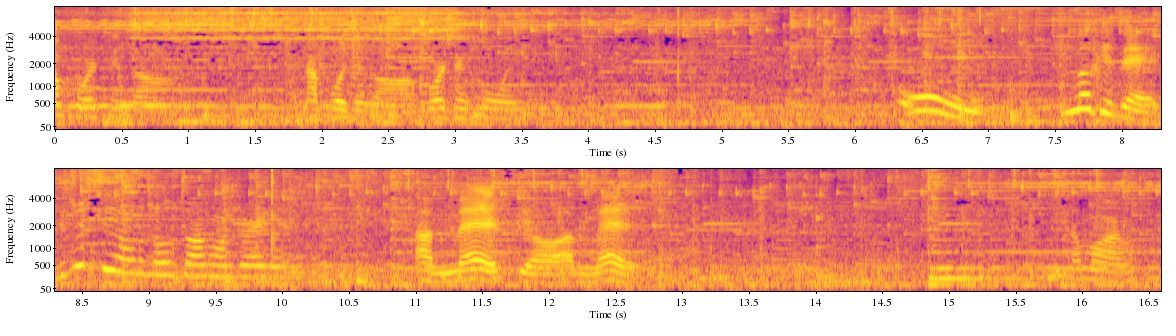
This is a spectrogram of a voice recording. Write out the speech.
On fortune gone. Not fortune gone. Fortune coin. Oh, look at that. Did you see all of those doggone dragons? A mess, y'all. A mess. Come on.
